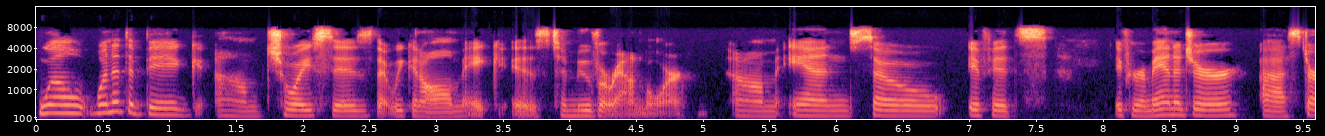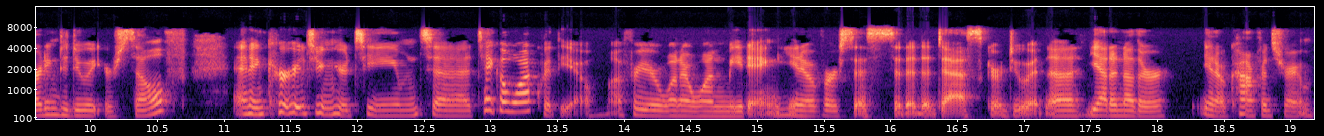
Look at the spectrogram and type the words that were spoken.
Well, one of the big um, choices that we can all make is to move around more. Um, and so if it's if you're a manager, uh, starting to do it yourself and encouraging your team to take a walk with you uh, for your one-on-one meeting, you know, versus sit at a desk or do it in a, yet another, you know, conference room.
